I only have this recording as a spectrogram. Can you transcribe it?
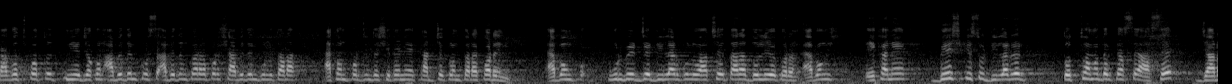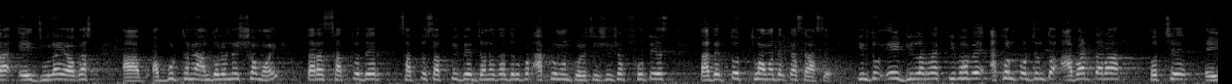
কাগজপত্র নিয়ে যখন আবেদন করছে, আবেদন করার পর সে আবেদনগুলো তারা এখন পর্যন্ত সেটা নিয়ে কার্যক্রম তারা করেনি। এবং পূর্বের যে ডিলারগুলো আছে তারা দলীয়করণ এবং এখানে বেশ কিছু ডিলারের তথ্য আমাদের কাছে আছে যারা এই জুলাই অগাস্ট অভ্যুত্থানের আন্দোলনের সময় তারা ছাত্রদের, ছাত্রছাত্রীদের, জনতাদের উপর আক্রমণ করেছে, সেসব ফুটেজ তাদের তথ্য আমাদের কাছে আছে। কিন্তু এই ডিলাররা কীভাবে এখন পর্যন্ত আবার তারা হচ্ছে এই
